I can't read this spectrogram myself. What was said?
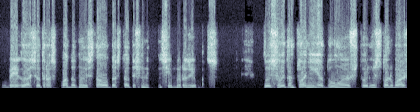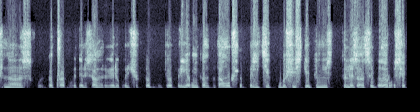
убереглась от распада, но и стала достаточно интенсивно развиваться. То есть в этом плане я думаю, что не столь важно, сколько пробует Александр Григорьевич, кто будет его преемником, потому что при текущей степени институализации Беларуси,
